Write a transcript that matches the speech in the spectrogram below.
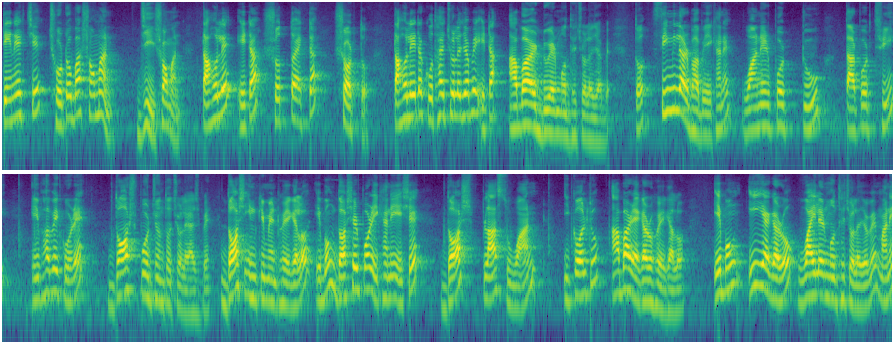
টেনের চেয়ে ছোট বা সমান? জি, সমান। তাহলে এটা সত্য একটা শর্ত। তাহলে এটা কোথায় চলে যাবে? এটা আবার ডু এর মধ্যে চলে যাবে। তো সিমিলারভাবে এখানে ওয়ানের পর টু তারপর থ্রি এভাবে করে দশ পর্যন্ত চলে আসবে। দশ ইনক্রিমেন্ট হয়ে গেল এবং দশের পর এখানে এসে দশ প্লাস ওয়ান ইকুয়াল টু আবার এগারো হয়ে গেল এবং এই এগারো ওয়াইলের মধ্যে চলে যাবে মানে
